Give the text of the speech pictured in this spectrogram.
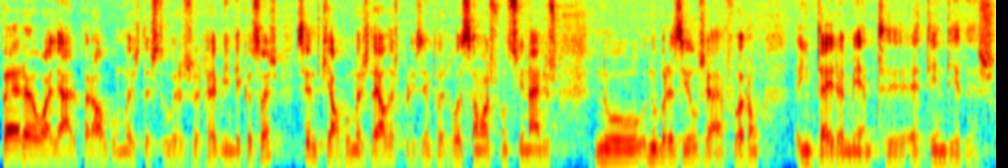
para olhar para algumas das suas reivindicações, sendo que algumas delas, por exemplo, em relação aos funcionários no, no Brasil, já foram inteiramente atendidas.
